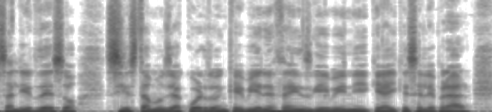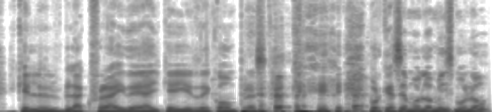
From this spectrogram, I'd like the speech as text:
salir de eso si estamos de acuerdo en que viene Thanksgiving y que hay que celebrar, que el Black Friday hay que ir de compras? porque hacemos lo mismo, ¿no?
